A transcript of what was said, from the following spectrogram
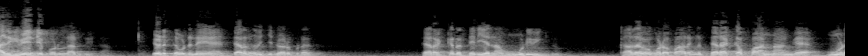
அதுக்கு வேண்டிய பொருள் எடுத்துக்கிட்டான். எடுத்த உடனே திறந்து வச்சுட்டு வரக்கூடாது. திறக்கிற தெரியனா மூடி வைக்கணும். கதவை கூட பாருங்க திறக்க பாடினாங்க மூட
